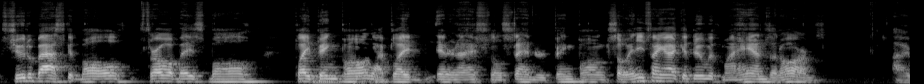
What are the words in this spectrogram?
shoot a basketball, throw a baseball, play ping pong. I played international standard ping pong. So anything I could do with my hands and arms, I,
